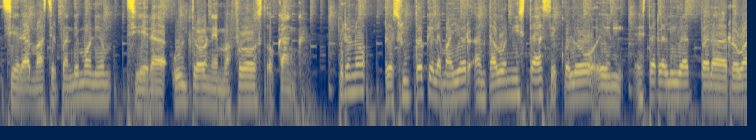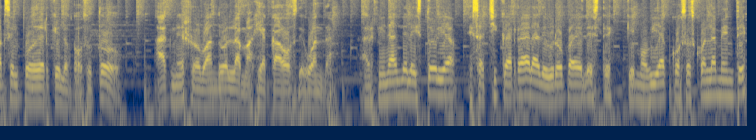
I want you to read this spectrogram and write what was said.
si era Master Pandemonium, si era Ultron, Emma Frost o Kang. Pero no, resultó que la mayor antagonista se coló en esta realidad para robarse el poder que lo causó todo. Agnes robando la magia caos de Wanda. Al final de la historia, esa chica rara de Europa del Este que movía cosas con la mente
